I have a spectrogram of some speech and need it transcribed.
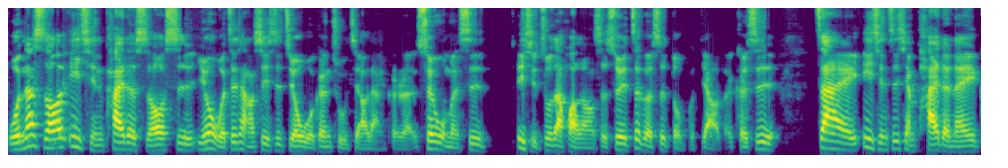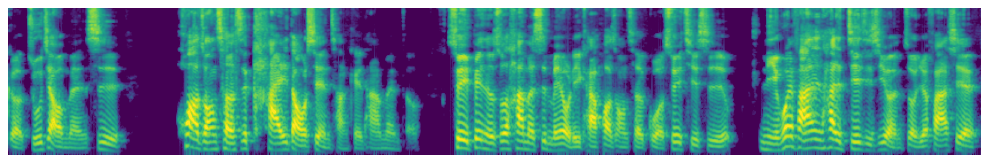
我那时候疫情拍的时候，是因为我这场戏是只有我跟主角两个人，所以我们是一起住在化妆室，所以这个是躲不掉的。可是。在疫情之前拍的那一个主角们是化妆车是开到现场给他们的，所以变成说他们是没有离开化妆车过。所以其实你会发现他的阶级是有人做，你就发现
